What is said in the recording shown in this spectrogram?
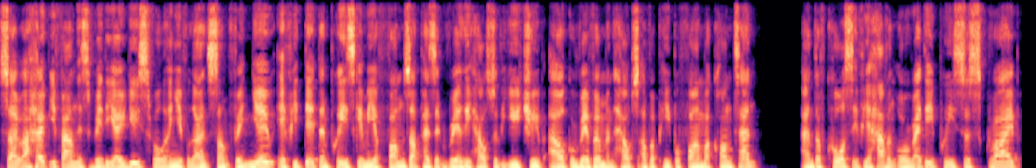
So I hope you found this video useful and you've learned something new. If you did, then please give me a thumbs up as it really helps with the YouTube algorithm and helps other people find my content. And of course, if you haven't already, please subscribe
